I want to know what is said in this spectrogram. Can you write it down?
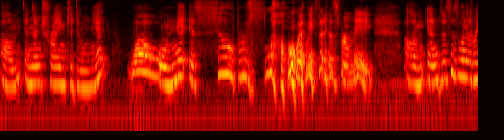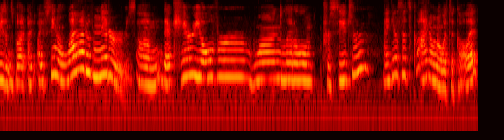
um, and then trying to do knit, whoa, knit is super slow. at least it is for me. Um, and this is one of the reasons, but I've, I've seen a lot of knitters um, that carry over one little procedure I guess it's, I don't know what to call it.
